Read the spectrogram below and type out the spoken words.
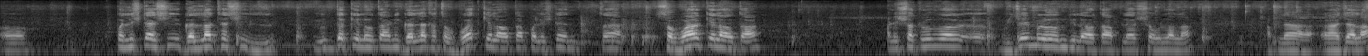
अ, गल्लाथ्याशी ल- युद्ध केलं होतं आणि गल्लाथाचा वध केला होता पलिष्ठांचा संवाळ केला होता. आणि शत्रूंवर विजय मिळवून दिला होता आपल्या शौलाला. आपल्या राजाला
